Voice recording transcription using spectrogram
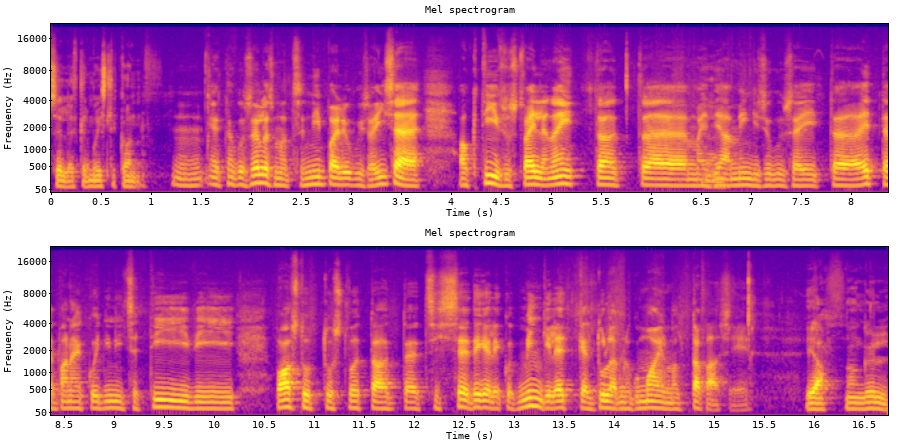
sel hetkel mõistlik on Mhm. et nagu selles mõttes, et nii palju, kui sa ise aktiivsust välja näitad, äh, ma ei tea, mingisuguseid äh, ettepanekuid, initsiatiivi, vastutust võtad, et siis see tegelikult mingil hetkel tuleb nagu maailmalt tagasi. jah, on küll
